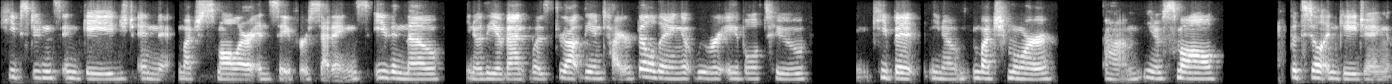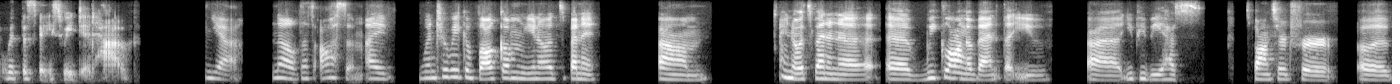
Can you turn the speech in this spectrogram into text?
keep students engaged in much smaller and safer settings. Even though you know the event was throughout the entire building, we were able to keep it you know much more um, you know small but still engaging with the space we did have. Yeah. No, that's awesome. I Winter Week of Welcome, you know, it's been a um you know, it's been in a, a week long event that you've uh UPB has sponsored for a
